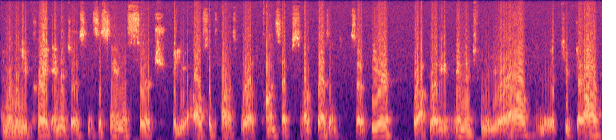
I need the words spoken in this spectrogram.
and then when you create images, it's the same as search, but you also tell us what concepts are present. So here, we're uploading an image from a URL, and there's a cute dog,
